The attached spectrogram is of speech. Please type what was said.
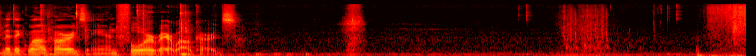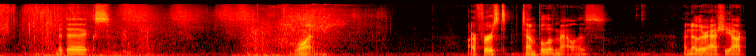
mythic wild cards and four rare wild cards. Mythics. One. Our first Temple of Malice. Another Ashiok.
